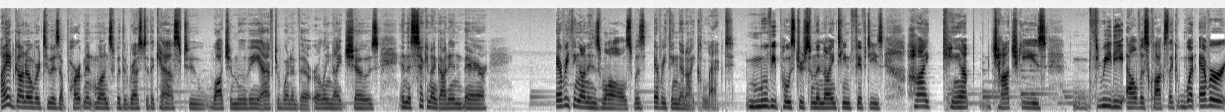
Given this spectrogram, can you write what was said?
I had gone over to his apartment once with the rest of the cast to watch a movie after one of the early night shows. And the second I got in there, everything on his walls was everything that I collect. Movie posters from the 1950s, high camp tchotchkes, 3D Elvis clocks, like whatever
